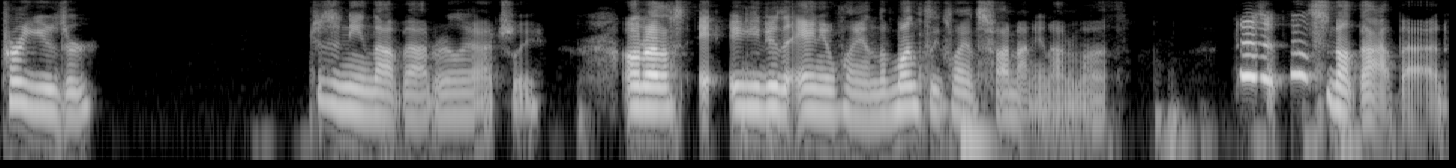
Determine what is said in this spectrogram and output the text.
per user. Which isn't even that bad, really. Actually, oh no, that's, you do the annual plan. The monthly plan is five ninety nine a month. That's not that bad.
